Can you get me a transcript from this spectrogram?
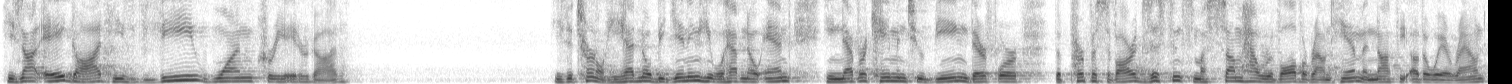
He's not a God, he's the one creator God. He's eternal. He had no beginning. He will have no end. He never came into being. Therefore, the purpose of our existence must somehow revolve around him and not the other way around.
